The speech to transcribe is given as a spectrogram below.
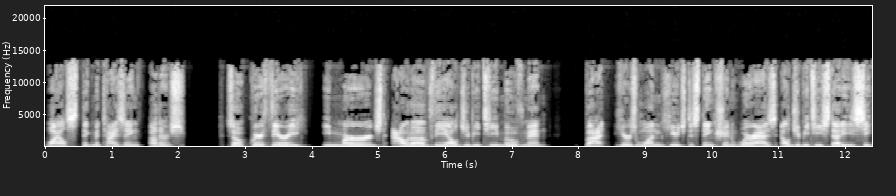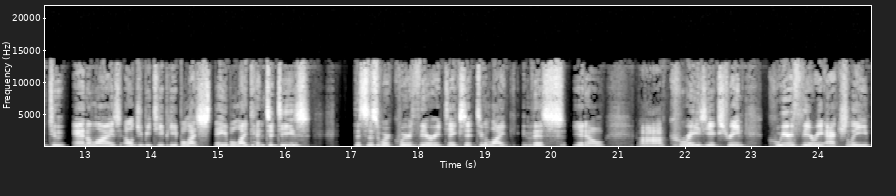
while stigmatizing others. So, queer theory emerged out of the LGBT movement but here's one huge distinction. Whereas LGBT studies seek to analyze LGBT people as stable identities, this is where queer theory takes it to like this, you know, uh, crazy extreme. Queer theory actually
